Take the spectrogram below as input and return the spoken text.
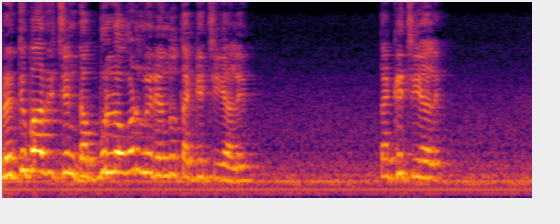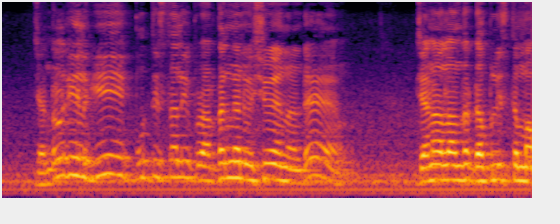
ప్రతిపాదించిన డబ్బుల్లో కూడా మీరు ఎందుకు తగ్గించేయాలి? తగ్గించేయాలి. జనరల్గా వీళ్ళకి పూర్తి స్థాయి ఇప్పుడు అర్థం కాని విషయం ఏంటంటే జనాలందరూ డబ్బులు ఇస్తే మా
